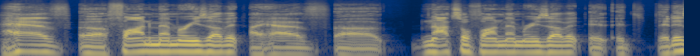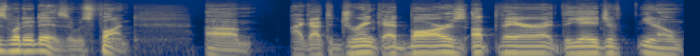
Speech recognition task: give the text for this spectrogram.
I, have uh, fond memories of it. I have uh, not so fond memories of it. It, it. it is what it is. It was fun. Um, I got to drink at bars up there at the age of, you know,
